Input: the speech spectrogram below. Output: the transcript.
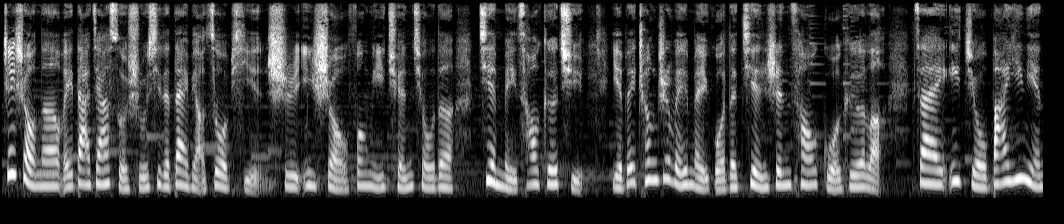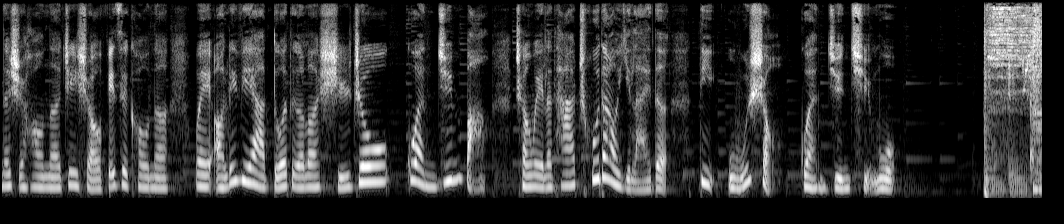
这首呢为大家所熟悉的代表作品，是一首风靡全球的健美操歌曲，也被称之为美国的健身操国歌了。在一九八一年的时候呢，这首《Physical》呢为 Olivia 夺得了十周冠军榜，成为了她出道以来的第五首冠军曲目。Thank you.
